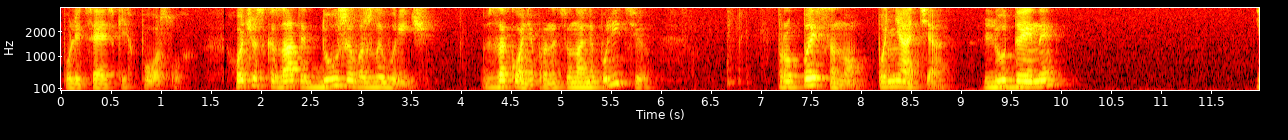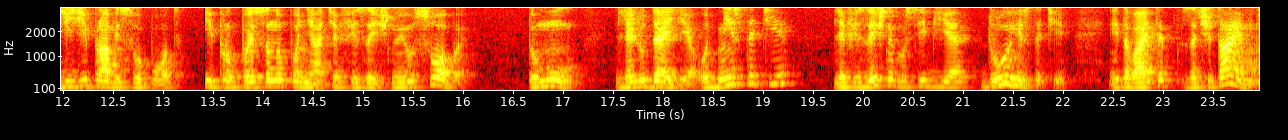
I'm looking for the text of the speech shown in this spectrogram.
поліцейських послуг. Хочу сказати дуже важливу річ. В законі про національну поліцію прописано поняття людини, її прав і свобод, і прописано поняття фізичної особи. Тому для людей є одні статті, для фізичних осіб є другі статті. І давайте зачитаємо,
